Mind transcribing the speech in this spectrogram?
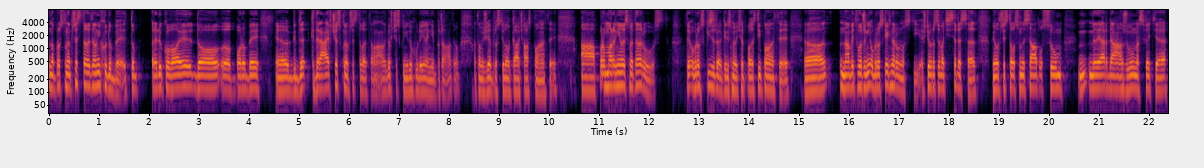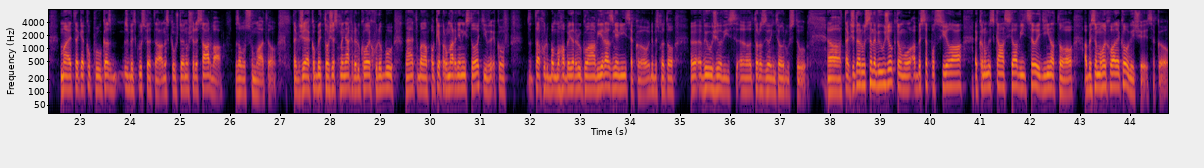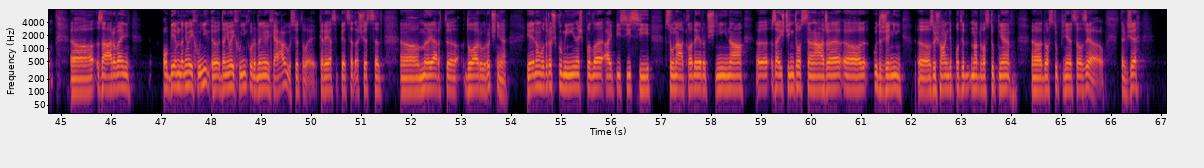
naprosto nepředstavitelné chudoby. To redukovali do uh, podoby, uh, kde, která je v Česku nepředstavitelná. Tak v Česku nikdo chudej není pořád. Jo. A tam žije prostě velká část planety. A promarnili jsme ten růst. Ty obrovský zdroje, který jsme vyčerpali z té planety, uh, na vytvoření obrovských nerovností. Ještě v roce 2010 mělo 388 miliardářů na světě majetek jako půlka zbytku světa. Dneska už to je jenom 62 za 8 let. Jo. Takže jakoby to, že jsme nějak redukovali chudobu, ne, to bylo naopak je promarněný století. Jako ta chudoba mohla být redukována výrazně víc, jako, kdyby jsme to uh, využili víc, uh, to rozdělení toho růstu. Takže ten růst se nevyužil k tomu, aby se posílala ekonomická síla více lidí na to, aby se mohli chovat ekologičtěji. Jako, uh, zároveň objem daňových, unik, daňových úniků do daňových rájů světových, který je asi 500 až 600 uh, miliard dolarů ročně, je jenom o trošku méně, než podle IPCC jsou náklady roční na uh, zajištění toho scénáře uh, udržení uh, zvyšování teploty na 2 stupně, uh, 2 stupně Celsia. Takže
